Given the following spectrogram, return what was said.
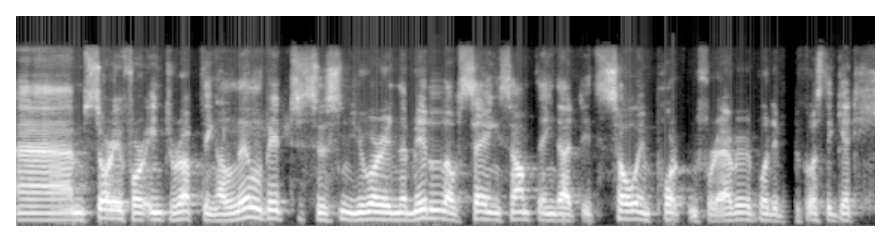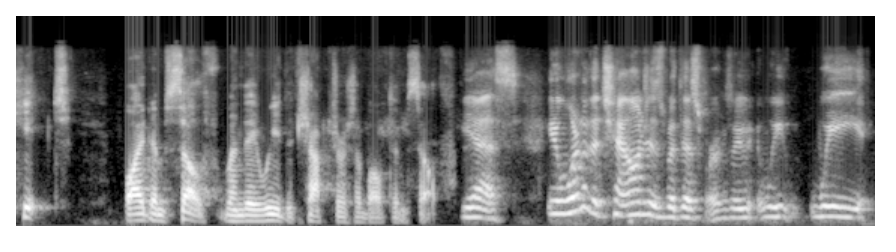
Um, sorry for interrupting a little bit, Susan. You were in the middle of saying something that it's so important for everybody because they get hit by themselves when they read the chapters about themselves. Yes, you know one of the challenges with this work is we we we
